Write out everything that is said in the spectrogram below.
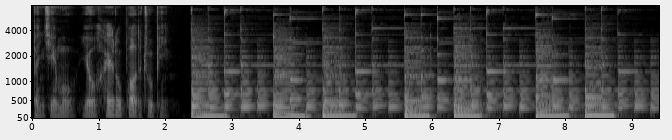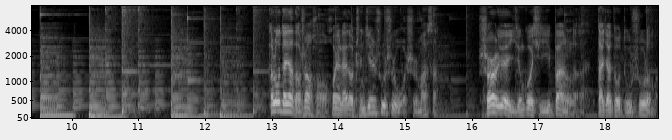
本节目由 HelloPod 出品。Hello，大家早上好，欢迎来到晨间书室，我是 Masa。十二月已经过去一半了，大家都读书了吗？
